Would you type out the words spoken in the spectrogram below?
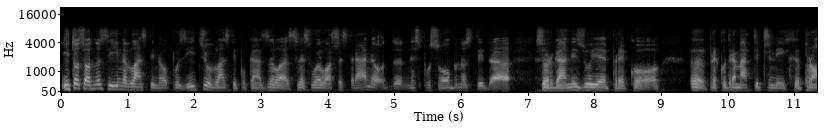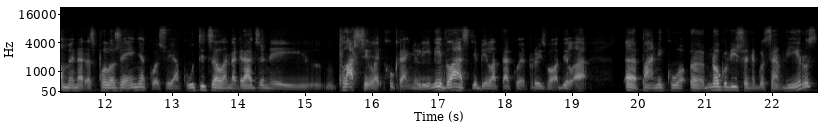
I to se odnosi i na vlast i na opoziciju. Vlast je pokazala sve svoje loše strane od nesposobnosti da se organizuje preko E, preko dramatičnih promena raspoloženja koje su jako uticala na građane i plašila ih u krajnjoj liniji. Vlast je bila ta koja je proizvodila e, paniku e, mnogo više nego sam virus,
